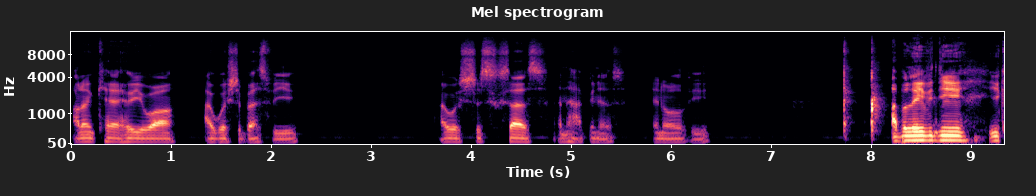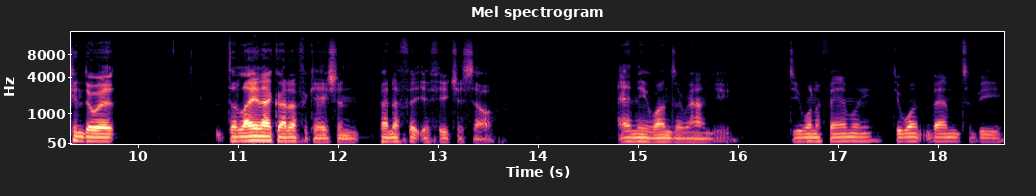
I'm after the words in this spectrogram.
I don't care who you are. I wish the best for you. I wish success and happiness in all of you. I believe in you. You can do it. delay that gratification, benefit your future self Anyone's around you. Do you want a family? Do you want them to be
